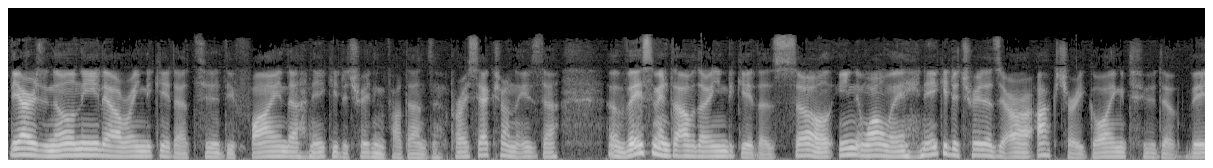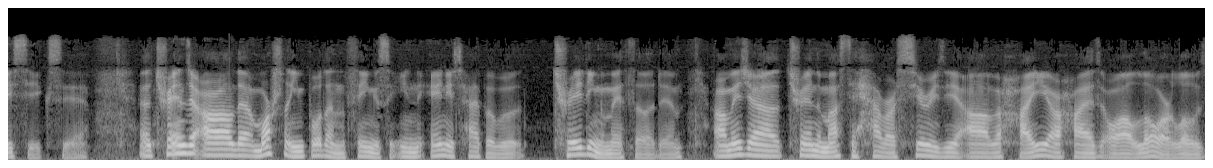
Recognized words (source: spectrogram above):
There is no need of indicator to define the naked trading patterns. Price action is the basement of the indicators. So in one way, naked traders are actually going to the basics. Uh, trends are the most important things in any type of trading method, a major trend must have a series of higher highs or lower lows.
